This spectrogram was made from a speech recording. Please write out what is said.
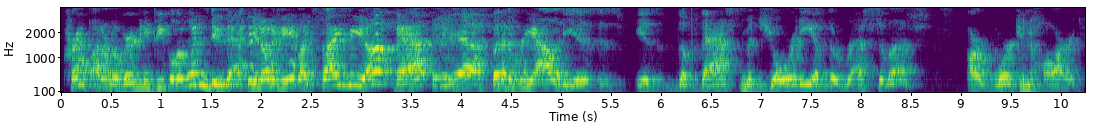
crap, I don't know very many people that wouldn't do that. You know what I mean? Like, sign me up, Matt. Yeah. But the reality is, is, is the vast majority of the rest of us are working hard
